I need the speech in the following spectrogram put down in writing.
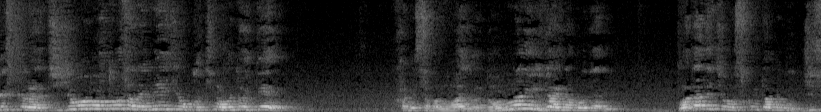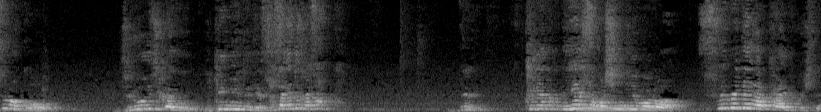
ン。ですから地上のお父さんのイメージをこっちに置いといて神様の愛はどんなに偉大なものであり私たちを救うために実の子を十字架に生贄に出て捧げてくださった。でクリアイエス様を信じる者は全てが回復して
